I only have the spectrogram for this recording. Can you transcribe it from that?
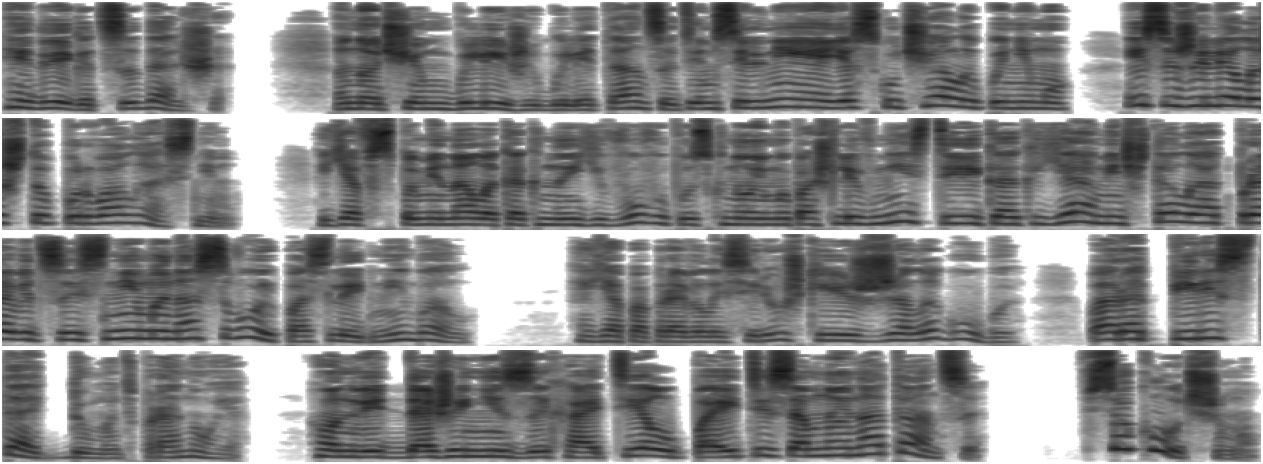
и двигаться дальше. Но чем ближе были танцы, тем сильнее я скучала по нему и сожалела, что порвала с ним. Я вспоминала, как на его выпускной мы пошли вместе, и как я мечтала отправиться с ним и на свой последний бал. Я поправила сережки и сжала губы. Пора перестать думать про Ноя. Он ведь даже не захотел пойти со мной на танцы. Все к лучшему.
